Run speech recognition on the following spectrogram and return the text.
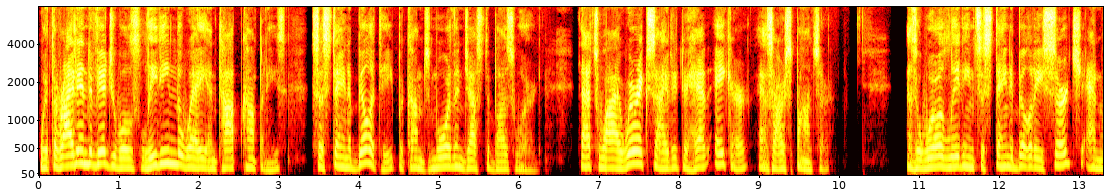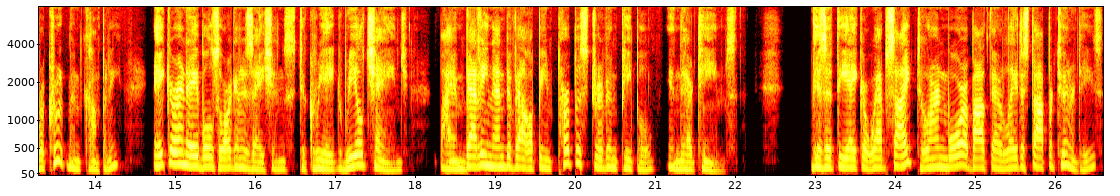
With the right individuals leading the way in top companies, sustainability becomes more than just a buzzword. That's why we're excited to have Acre as our sponsor. As a world leading sustainability search and recruitment company, Acre enables organizations to create real change by embedding and developing purpose driven people in their teams. Visit the Acre website to learn more about their latest opportunities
